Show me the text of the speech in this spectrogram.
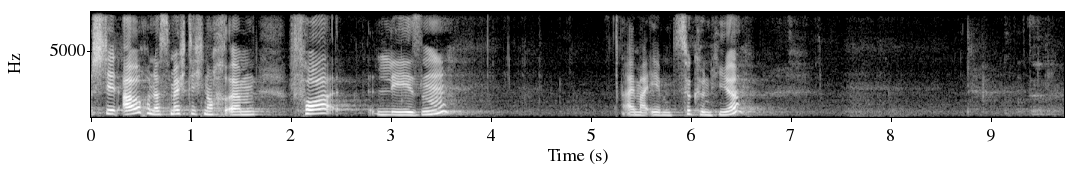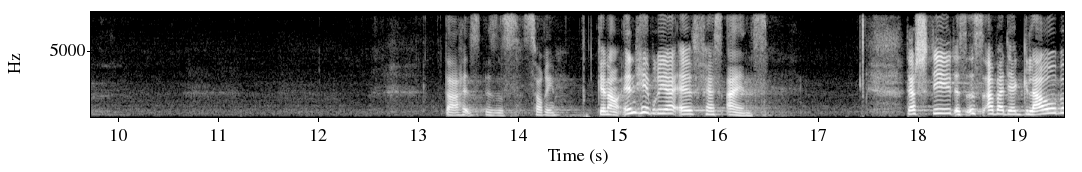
steht auch, und das möchte ich noch ähm, vorlesen, einmal eben zücken hier. Da ist, ist es, sorry. Genau, in Hebräer 11, Vers 1. Da steht, es ist aber der Glaube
